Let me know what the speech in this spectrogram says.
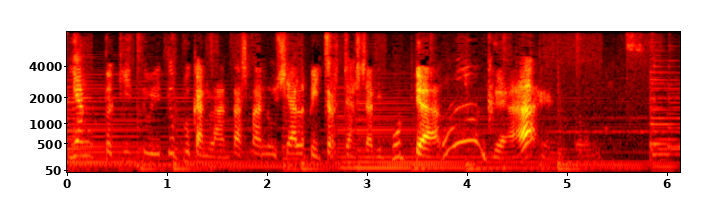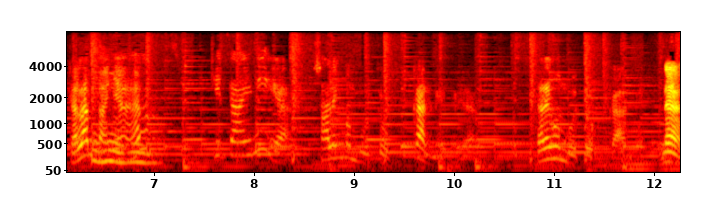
yang begitu itu bukan lantas manusia lebih cerdas dari kuda. Enggak gitu. dalam hmm, banyak hmm, hal hmm. kita ini ya saling membutuhkan gitu ya. Saling membutuhkan. Nah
